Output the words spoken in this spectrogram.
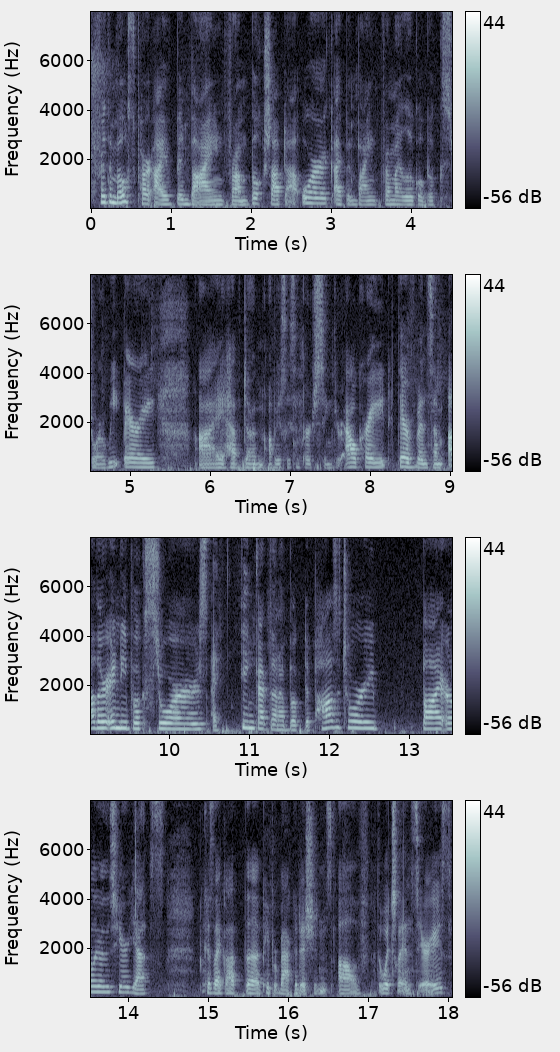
for the most part I've been buying from bookshop.org I've been buying from my local bookstore Wheatberry. I have done obviously some purchasing through OwlCrate there have been some other indie bookstores. I think I've done a book depository buy earlier this year yes because I got the paperback editions of the Witchland series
